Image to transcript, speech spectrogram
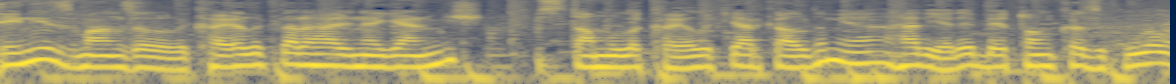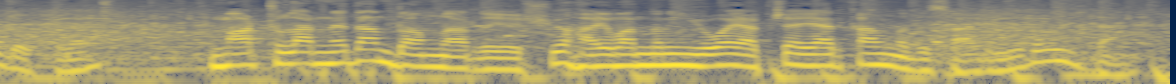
deniz manzaralı kayalıklar haline gelmiş. İstanbul'da kayalık yer kaldı mı ya? Her yere beton kazıklı yol döktüler. Martılar neden damlarda yaşıyor? Hayvanların yuva yapacağı yer kalmadı sadece de o yüzden.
